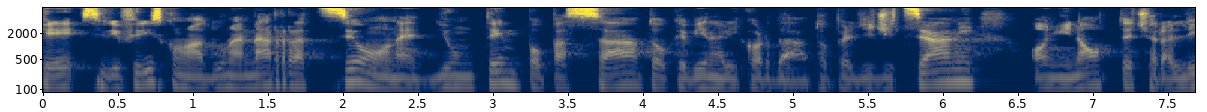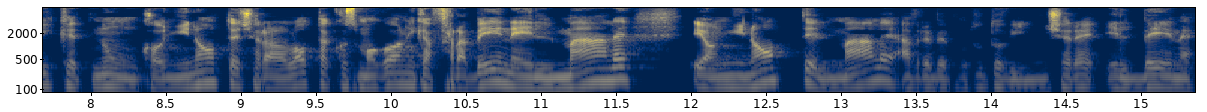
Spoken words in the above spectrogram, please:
che si riferiscono ad una narrazione di un tempo passato che viene ricordato. Per gli egiziani ogni notte c'era l'Iket Nunc, ogni notte c'era la lotta cosmogonica fra bene e il male e ogni notte il male avrebbe potuto vincere e il bene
